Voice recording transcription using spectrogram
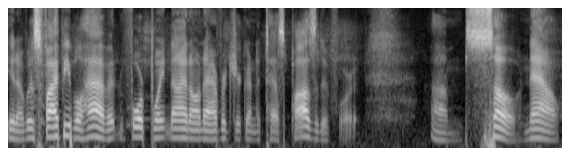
you know, because five people have it, and 4.9 on average are going to test positive for it. Um, so now,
